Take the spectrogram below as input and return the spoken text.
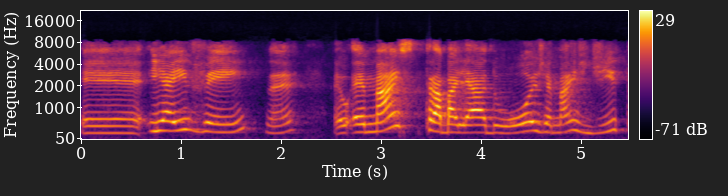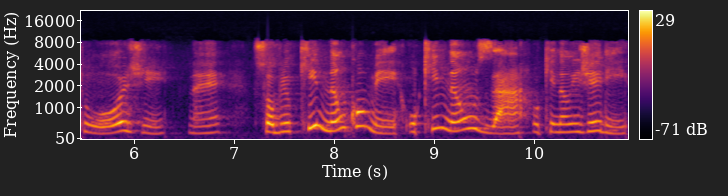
É, e aí vem né, é, é mais trabalhado hoje, é mais dito hoje, né, sobre o que não comer, o que não usar, o que não ingerir.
